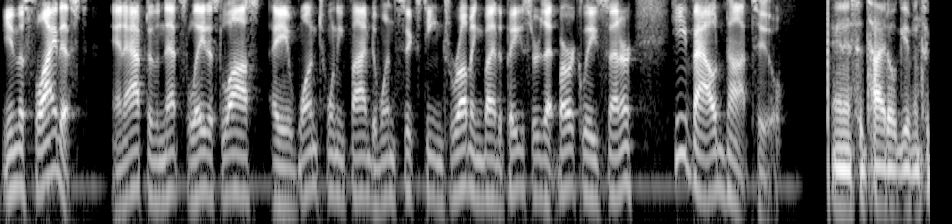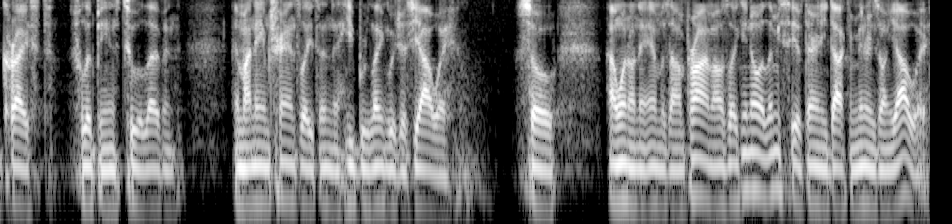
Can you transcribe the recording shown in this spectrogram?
in the slightest. And after the Nets' latest loss, a 125 to 116 drubbing by the Pacers at Barclays Center, he vowed not to. And it's a title given to Christ, Philippians 2:11. And my name translates in the Hebrew language as Yahweh. So I went on the Amazon Prime. I was like, you know what? Let me see if there are any documentaries on Yahweh.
